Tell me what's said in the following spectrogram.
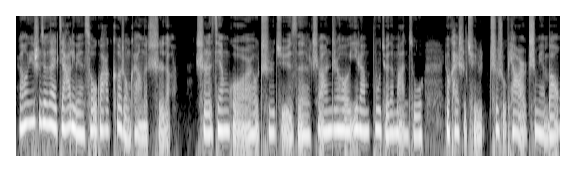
然后于是就在家里面搜刮各种各样的吃的，吃了坚果，又吃橘子，吃完之后依然不觉得满足，又开始去吃薯片儿、吃面包。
